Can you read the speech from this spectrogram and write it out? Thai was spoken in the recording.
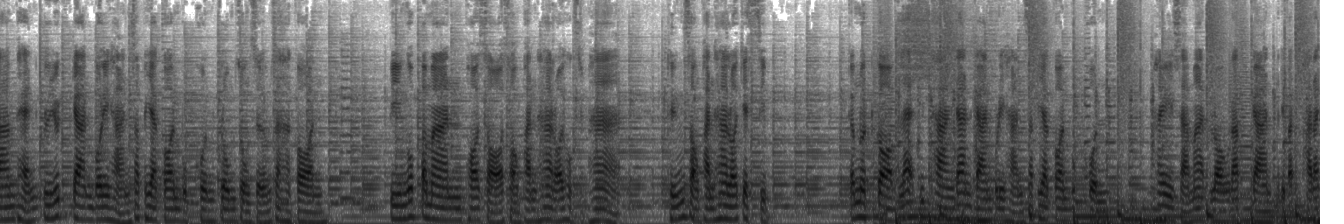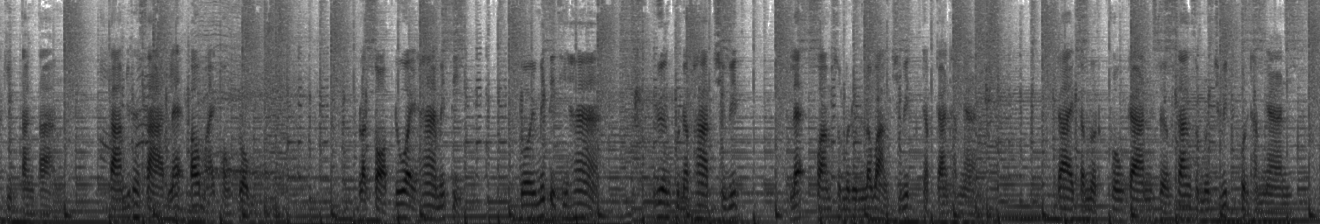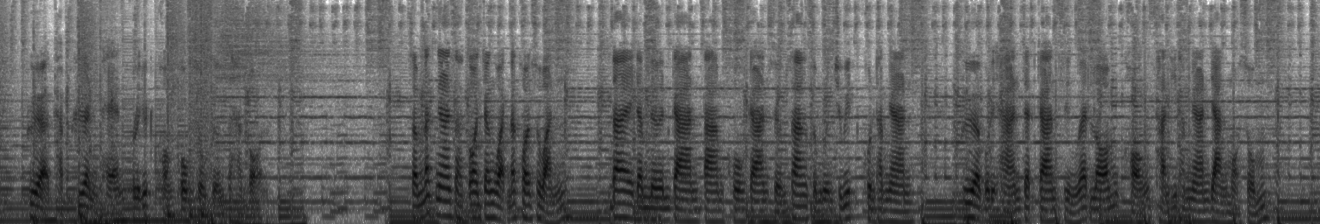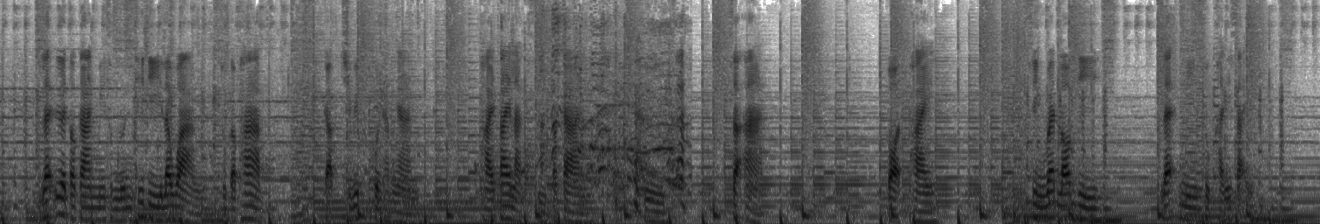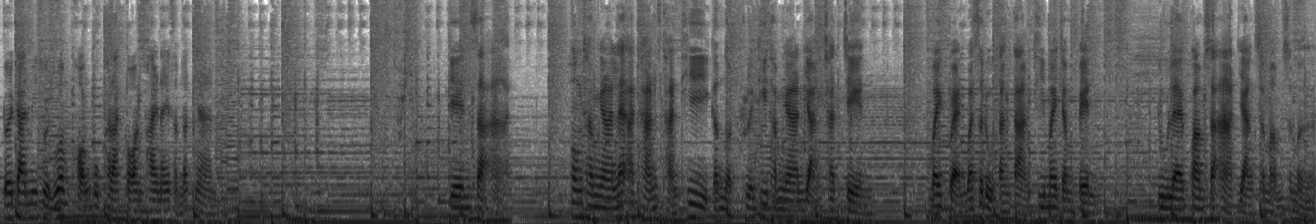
ตามแผนกลยุทธ์การบริหารทรัพยากรบุคคลกรมส่งเสริมสหกรณ์ปีงบประมาณ พศ 2565 ถึง 2570 กำหนดกรอบและทิศทางด้านการบริหารทรัพยากรบุคคล ให้สามารถรองรับการปฏิบัติภารกิจต่างๆ ตามยุทธศาสตร์และเป้าหมายของกรม ประกอบด้วย 5 มิติ โดยมิติที่ 5 เรื่องคุณภาพชีวิต และความสมดุลระหว่างชีวิตกับการทำงาน ได้กำหนดโครงการเสริมสร้างสมดุลชีวิตคนทำงาน เพื่อขับเคลื่อนแผนกลยุทธ์ของกรมส่งเสริมสหกรณ์สำนักงานสหกรณ์จังหวัดนครสวรรค์ ได้ดำเนินการตามโครงการเสริมสร้างสมดุลชีวิตคนทำงาน เพื่อบริหารจัดการสิ่งแวดล้อมของสถานที่ทำงานอย่างเหมาะสม และเอื้อต่อการมีสมดุลที่ดีระหว่างสุขภาพ กับชีวิตคนทำงาน ภายใต้หลักสีประการ คือ สะอาด ปลอดภัย สิ่งแวดล้อมดี และมีสุขนิสัย โดยการมีส่วนร่วมของบุคลากรภายในสำนักงานเกณฑ์สะอาด ห้องทำงานและอาคารสถานที่กำหนดพื้นที่ทำงานอย่างชัดเจน ไม่แขวนวัสดุต่างๆ ที่ไม่จำเป็น ดูแลความสะอาดอย่างสม่ำเสมอ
